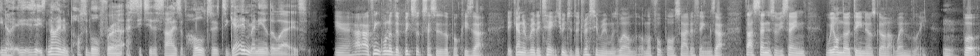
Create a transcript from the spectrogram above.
you know, it's nigh impossible for a, a, city the size of Hull to, to get in many other ways. Yeah, I think one of the big successes of the book is that it kind of really takes you into the dressing room as well on the football side of things. That that sense of you saying, we all know Dino's goal at Wembley, mm. but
